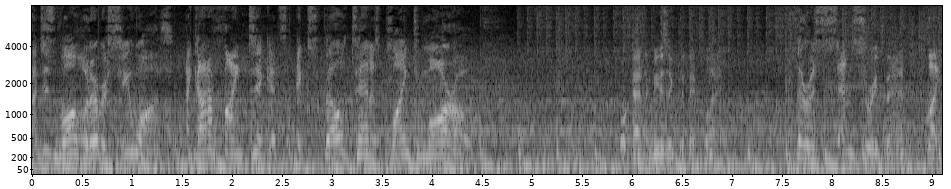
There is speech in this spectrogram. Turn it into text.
I just want whatever she wants. I gotta find tickets. Expel 10 is playing tomorrow. What kind of music did they play? They're a sensory band. Like,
